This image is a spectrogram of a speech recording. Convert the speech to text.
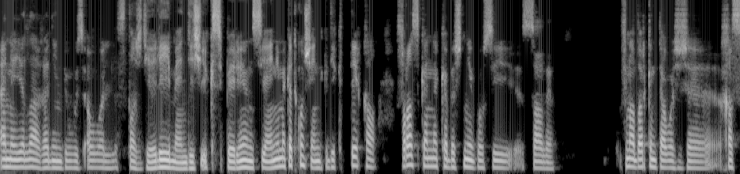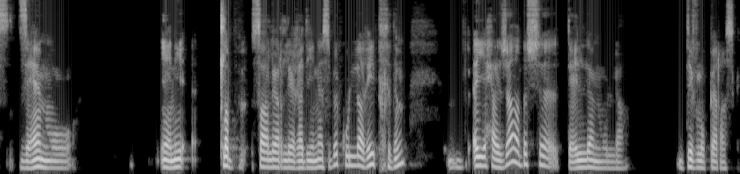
أنا يلا غادي ندوز أول stage ديالي ما عنديش expérience يعني ما كتكونش عندك ديك الثقة في راسك أنك باش تنيغوسي ال salaire. في نظرك أنت واش خاص تزعم و يعني طلب salaire اللي غادي يناسبك ولا غير تخدم بأي حاجة باش تعلم ولا ديفلوبي راسك.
